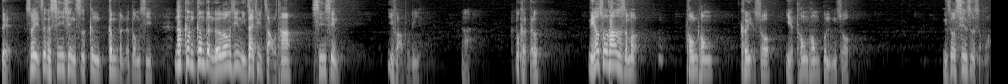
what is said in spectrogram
对，所以这个心性是更根本的东西。那更根本的东西，你再去找它，心性一法不立啊，不可得。你要说它是什么，通通可以说，也通通不能说。你说心是什么？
